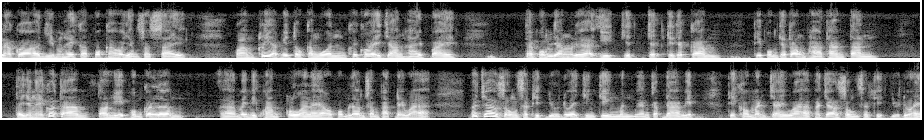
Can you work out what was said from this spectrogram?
แล้วก็ยิ้มให้กับพวกเขาอย่างสดใส ความเครียดวิตกกังวลค่อย ๆ จางหายไป แต่ผมยังเหลืออีกกิจเจ็ดกิจกรรม ที่ผมจะต้องผ่าทางตัน แต่ยังไงก็ตามตอนนี้ผมก็เริ่มไม่มีความกลัวแล้ว ผมเริ่มสัมผัสได้ว่าพระเจ้าทรงสถิตอยู่ด้วยจริง ๆ มันเหมือนกับดาวิดที่เขามั่นใจว่าพระเจ้าทรงสถิตอยู่ด้วย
